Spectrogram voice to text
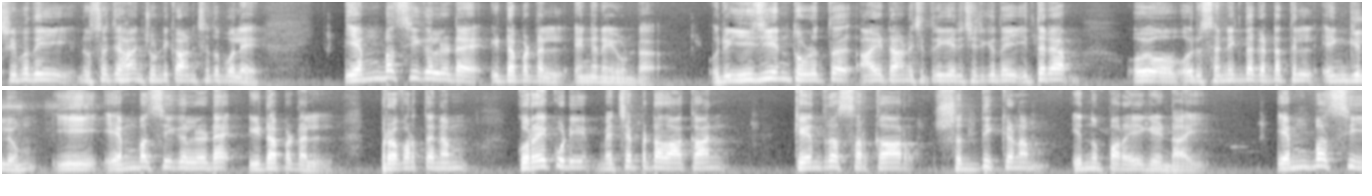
ശ്രീമതി നുസജഹാൻ ജഹാൻ ചൂണ്ടിക്കാണിച്ചതുപോലെ എംബസികളുടെ ഇടപെടൽ എങ്ങനെയുണ്ട്? ഒരു ഈജിയൻ തൊഴുത്ത് ആയിട്ടാണ് ചിത്രീകരിച്ചിരിക്കുന്നത്. ഇത്തരം ഒരു സന്നിഗ്ധ ഘട്ടത്തിൽ എങ്കിലും ഈ എംബസികളുടെ ഇടപെടൽ പ്രവർത്തനം കുറെ കൂടി മെച്ചപ്പെട്ടതാക്കാൻ കേന്ദ്ര സർക്കാർ ശ്രദ്ധിക്കണം എന്ന് പറയുകയുണ്ടായി. എംബസി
